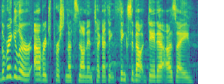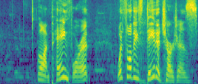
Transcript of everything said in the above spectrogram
the regular average person that's not in tech, I think, thinks about data as a, well, I'm paying for it. What's all these data charges?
